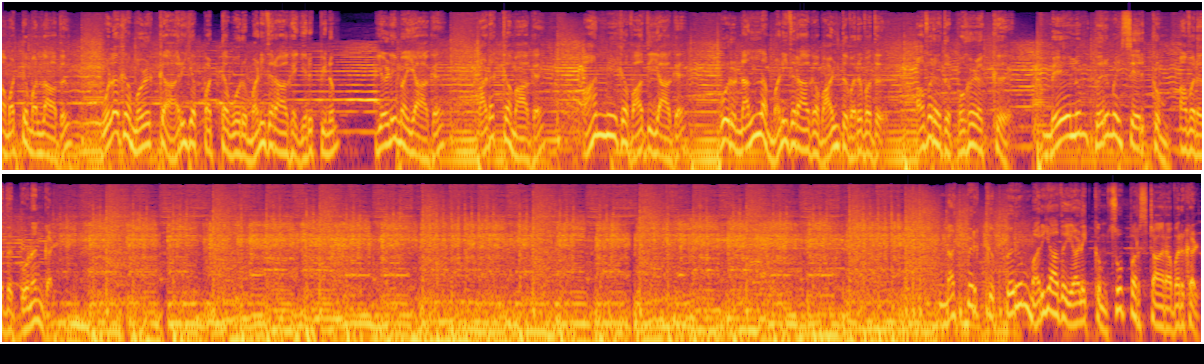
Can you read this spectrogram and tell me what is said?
இந்தியா மட்டுமல்லாது உலகம் முழுக்க அறியப்பட்ட ஒரு மனிதராக இருப்பினும் எளிமையாக அடக்கமாக ஆன்மீகவாதியாக ஒரு நல்ல மனிதராக வாழ்ந்து வருவது அவரது புகழுக்கு மேலும் பெருமை சேர்க்கும் அவரது குணங்கள். நட்பிற்கு பெரும் மரியாதை அளிக்கும் சூப்பர் ஸ்டார் அவர்கள்.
